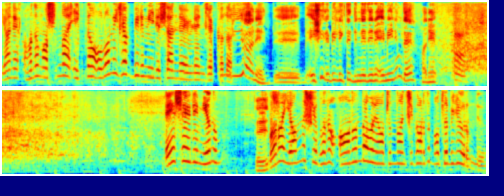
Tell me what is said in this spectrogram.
yani hanım aslında ikna olamayacak biri miydi seninle evlenecek kadar? Yani e, eşiyle birlikte dinlediğine eminim de hani Ha. En sevdiğim yanım evet. bana yanlış yapanı anında hayatımdan çıkartıp atabiliyorum diyor.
